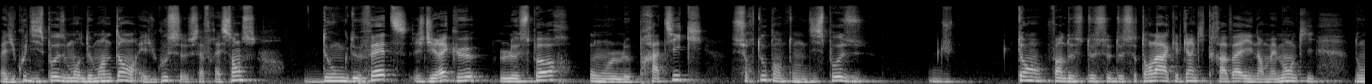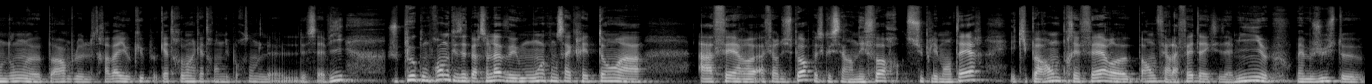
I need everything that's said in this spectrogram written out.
bah, du coup, disposent de moins de temps. Et du coup, ça ferait sens. Donc, de fait, je dirais que le sport, on le pratique surtout quand on dispose du temps, enfin de, ce, temps-là, quelqu'un qui travaille énormément, qui, dont, euh, par exemple le travail occupe 80-90% de, de, sa vie, je peux comprendre que cette personne-là veuille moins consacrer de temps à, à, faire, à faire du sport parce que c'est un effort supplémentaire et qui par exemple préfère euh, par exemple faire la fête avec ses amis, ou même juste euh,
